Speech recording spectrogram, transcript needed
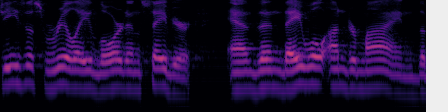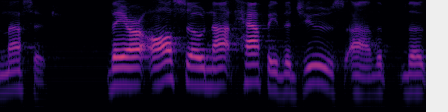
Jesus really Lord and Savior? And then they will undermine the message. They are also not happy, the Jews, uh, the, the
